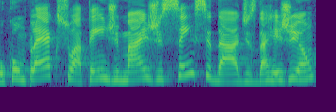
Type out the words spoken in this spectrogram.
O complexo atende mais de 100 cidades da região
